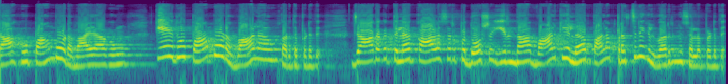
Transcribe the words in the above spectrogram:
ராகு பாம்போட வாயாகவும் கேது பாம்போட வாளாகவும் கருதப்படுது. ஜாதகத்துல கால சர்ப்ப தோஷம் இருந்தா வாழ்க்கையில பல பிரச்சனைகள் வரும்னு சொல்லப்படுது.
